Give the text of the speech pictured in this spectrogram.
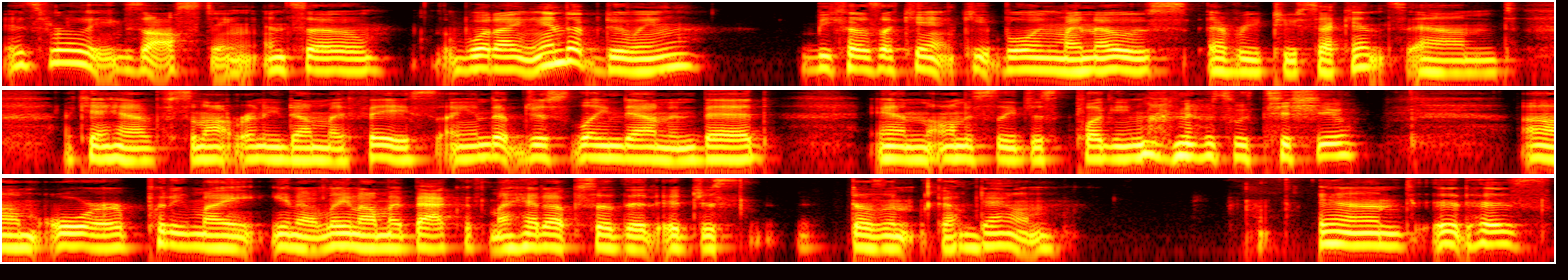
it's really exhausting. And so, what I end up doing, because I can't keep blowing my nose every two seconds and I can't have snot running down my face, I end up just laying down in bed and honestly just plugging my nose with tissue um, or putting my, you know, laying on my back with my head up so that it just doesn't come down. And it has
